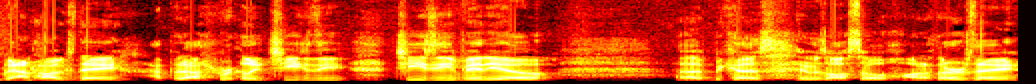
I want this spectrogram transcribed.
Groundhog's Day. I put out a really cheesy, cheesy video uh, because it was also on a Thursday,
